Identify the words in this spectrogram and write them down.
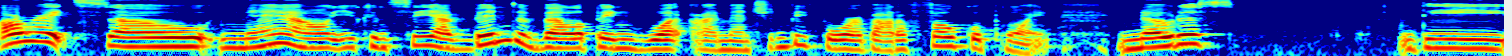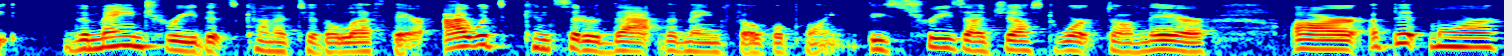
All right, so now you can see I've been developing what I mentioned before about a focal point. Notice the the main tree that's kind of to the left there. I would consider that the main focal point. These trees I just worked on there are a bit more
